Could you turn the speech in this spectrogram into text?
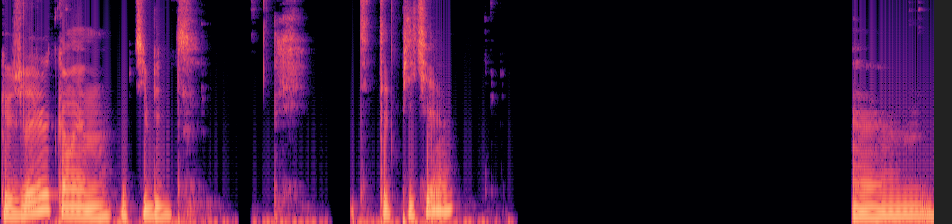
Que je l'ajoute quand même, le petit but. Petite tête piquée, là. Euh...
